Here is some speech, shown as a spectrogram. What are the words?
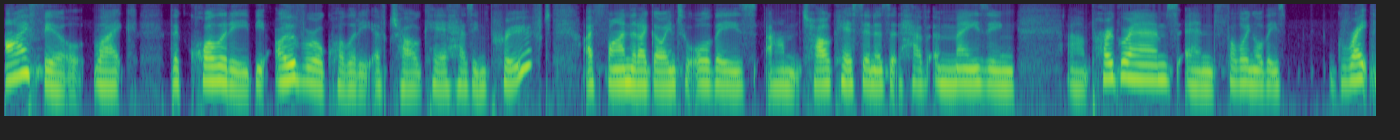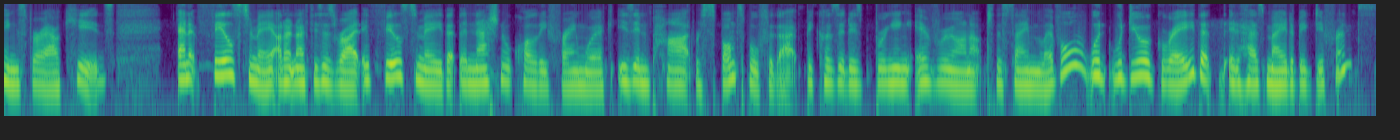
I feel like the quality, the overall quality of childcare has improved. I find that I go into all these um, childcare centres that have amazing uh, programs and following all these great things for our kids. And it feels to me, I don't know if this is right, it feels to me that the National Quality Framework is in part responsible for that because it is bringing everyone up to the same level. Would, would you agree that it has made a big difference?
